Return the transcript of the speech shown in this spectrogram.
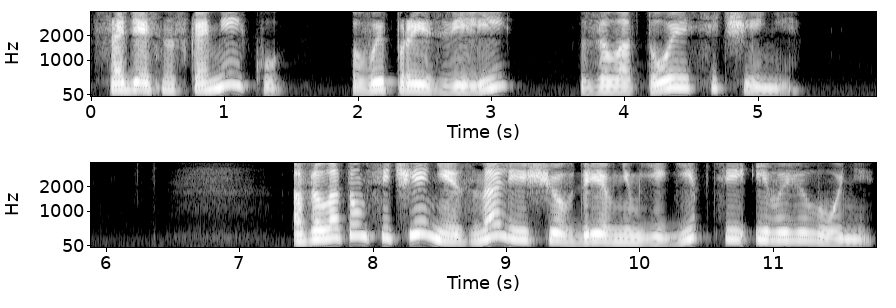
Садясь на скамейку, вы произвели золотое сечение. О золотом сечении знали еще в Древнем Египте и Вавилоне,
